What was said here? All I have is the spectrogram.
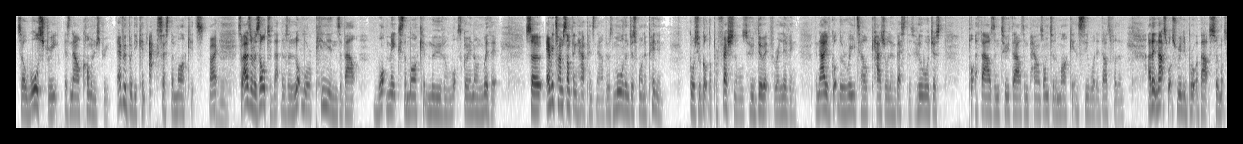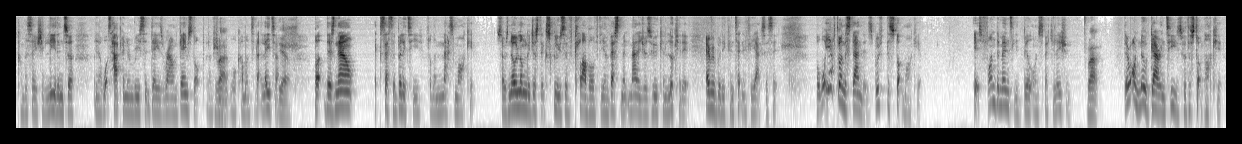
So Wall Street is now Common Street. Everybody can access the markets, right? Mm-hmm. So as a result of that, there's a lot more opinions about what makes the market move and what's going on with it. So every time something happens now, there's more than just one opinion. Of course, you've got the professionals who do it for a living, but now you've got the retail casual investors who will just put a thousand, two thousand pounds onto the market and see what it does for them. I think that's what's really brought about so much conversation, leading to you know what's happened in recent days around GameStop, and I'm sure Right. we'll come onto that later. Yeah. But there's now accessibility for the mass market. So it's no longer just exclusive club of the investment managers who can look at it. Everybody can technically access it. But what you have to understand is with the stock market, it's fundamentally built on speculation. Right. There are no guarantees with the stock market,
